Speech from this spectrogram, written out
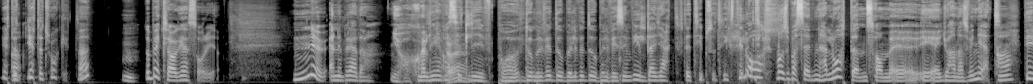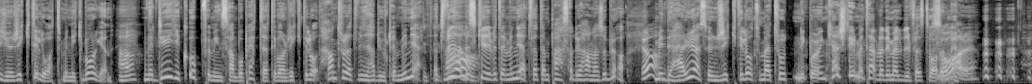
jätte, Jättetråkigt. Ja. Mm. Då beklagar jag sorgen. Nu är ni beredda Ja, att leva självklart. sitt liv på www, sin vilda jakt efter tips och tricks till oss. Jag måste bara säga den här låten som eh, är Johannas vignett. Det är ju en riktig låt med Nick Borgen. När det gick upp för min sambo Petter att det var en riktig låt. Han trodde att vi hade gjort en vignett. Att vi Ah. hade skrivit en vignett för att den passade Johanna så bra. Men det här är ju alltså en riktig låt som jag tror att Nick Borgen kanske till och med tävlade i Melodifestivalen Så med. var det.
